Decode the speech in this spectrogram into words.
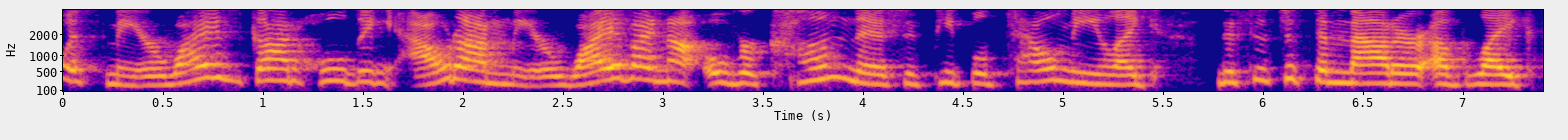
with me? Or why is God holding out on me? Or why have I not overcome this? If people tell me, like, this is just a matter of like,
